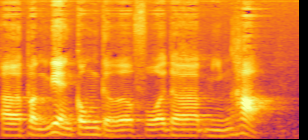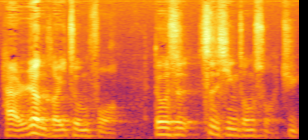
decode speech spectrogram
呃本愿功德、佛的名号，还有任何一尊佛，都是自心中所具。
